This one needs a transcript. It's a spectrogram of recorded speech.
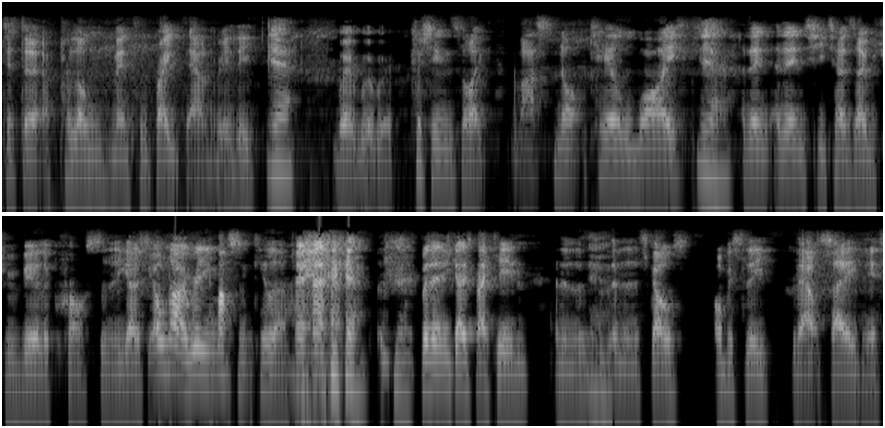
just a, a prolonged mental breakdown, really, Yeah. where, where, where Cushing's like must not kill wife. Yeah. And then and then she turns over to reveal a cross, and then he goes, "Oh no, I really mustn't kill her." yeah. but then he goes back in, and then the, Yeah. and then the skulls, obviously, without saying this,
